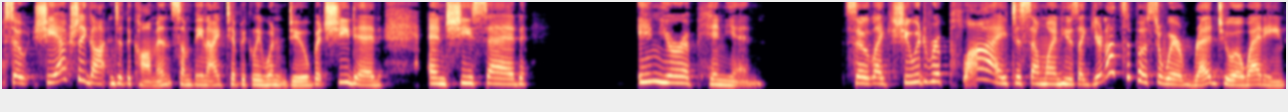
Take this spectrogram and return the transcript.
So she actually got into the comments, something I typically wouldn't do, but she did. And she said, in your opinion, so like she would reply to someone who's like, you're not supposed to wear red to a wedding.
